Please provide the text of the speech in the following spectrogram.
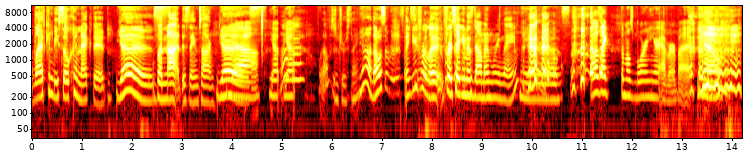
life can be so connected, yes, but not at the same time. yes. yeah, yep, Okay. yep. Well, that was interesting. Yeah, that was a really. Fun Thank you story. for le- for taking us down memory lane. Yes. That was like the most boring year ever, but you know,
